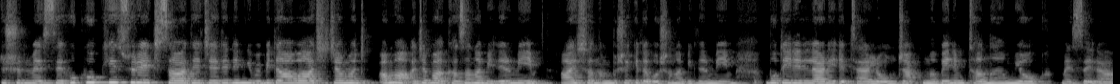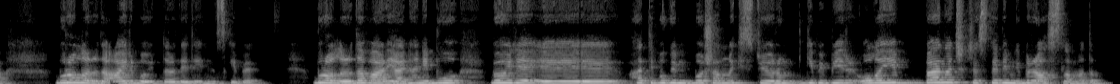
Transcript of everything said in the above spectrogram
düşünmesi, hukuki süreç sadece dediğim gibi bir dava açacağım ac- ama acaba kazanabilir miyim? Ayşe Hanım bu şekilde boşanabilir miyim? Bu deliller yeterli olacak mı? Benim tanığım yok mesela. Buraları da ayrı boyutları dediğiniz gibi. Buraları da var yani hani bu böyle e, hadi bugün boşanmak istiyorum gibi bir olayı ben açıkçası dediğim gibi rastlamadım.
